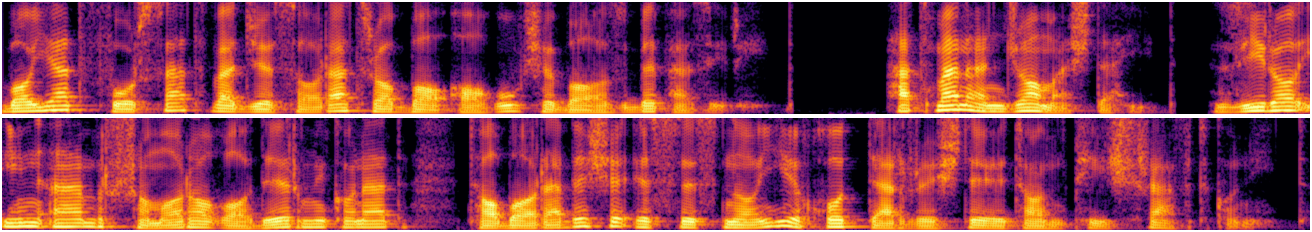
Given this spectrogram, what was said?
باید فرصت و جسارت را با آغوش باز بپذیرید. حتما انجامش دهید. زیرا این امر شما را قادر می کند تا با روش استثنایی خود در رشته تان پیشرفت کنید.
